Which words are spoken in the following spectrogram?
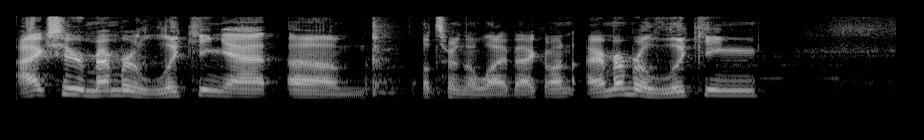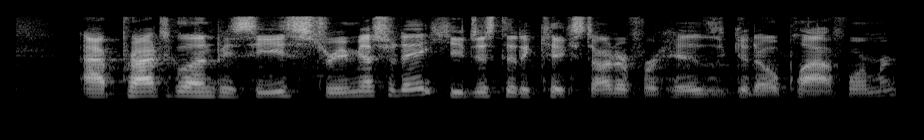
I actually remember looking at. Um, I'll turn the light back on. I remember looking at Practical NPC's stream yesterday. He just did a Kickstarter for his Godot platformer.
